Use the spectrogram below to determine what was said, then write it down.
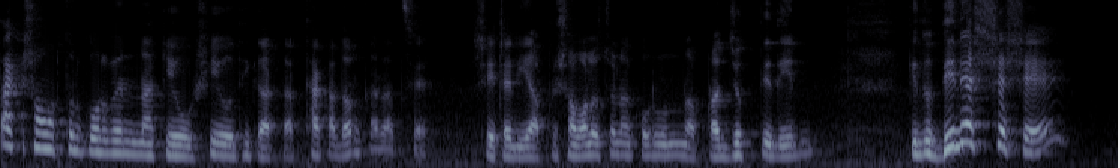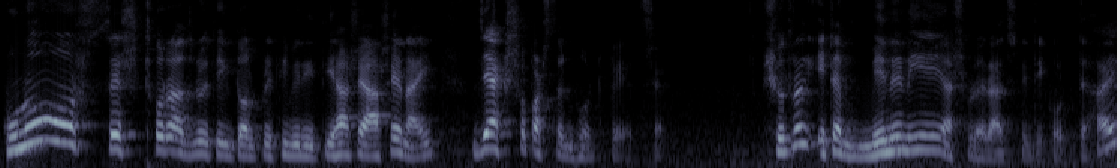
তাকে সমর্থন করবেন না কেউ, সেই অধিকার তার থাকা দরকার আছে। সেটা নিয়ে আপনি সমালোচনা করুন, আপনার যুক্তি দিন। কিন্তু দিনের শেষে কোনো শ্রেষ্ঠ রাজনৈতিক দল পৃথিবীর ইতিহাসে আসে নাই যে একশো পার্সেন্ট ভোট পেয়েছে। সুতরাং এটা মেনে নিয়েই আসলে রাজনীতি করতে হয়।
